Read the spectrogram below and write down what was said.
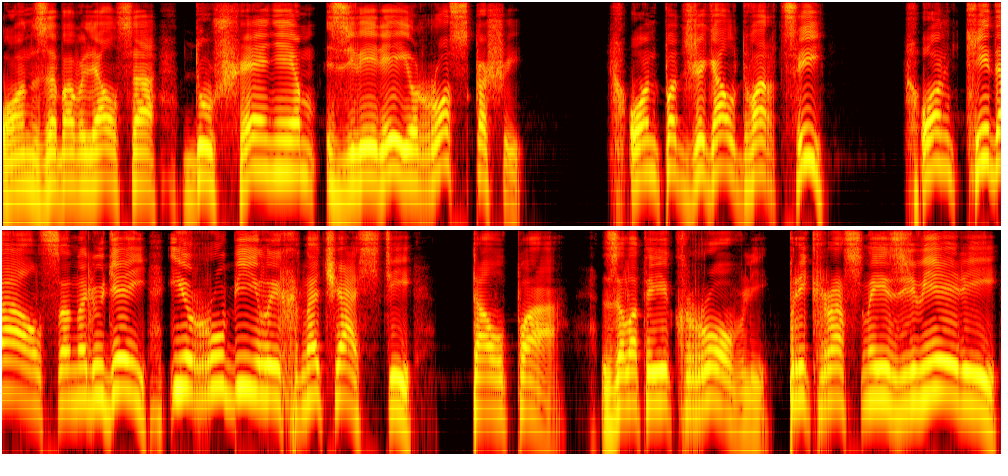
Он забавлялся душением зверей роскоши. Он поджигал дворцы. Он кидался на людей и рубил их на части. Толпа, золотые кровли, прекрасные звери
